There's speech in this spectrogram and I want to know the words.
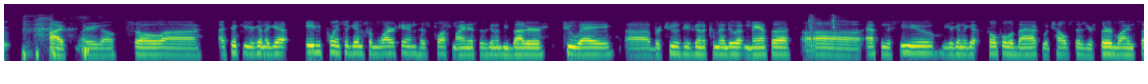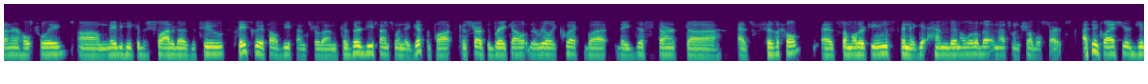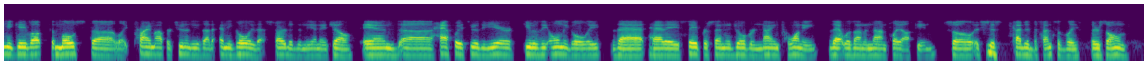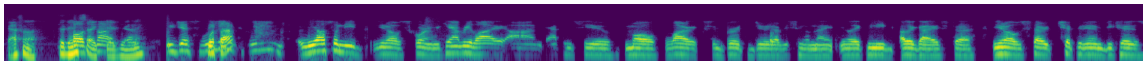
five. There you go. So uh, I think you're going to get 80 points again from Larkin. His plus minus is going to be better. Two way. Uh, Bertuzzi's going to come into it. Mantha. Uh, Athanasiou. You're going to get Filppula back, which helps as your third line center, hopefully. Um, maybe he could be slotted as the two. Basically, it's all defense for them because their defense, when they get the puck, can start to break out. They're really quick, but they just aren't. Uh, as physical as some other teams and they get hemmed in a little bit and that's when trouble starts. I think last year Jimmy gave up the most uh, like prime opportunities out of any goalie that started in the NHL and uh, halfway through the year he was the only goalie that had a save percentage over 920 that was on a non-playoff team. So it's just kind of defensively their zone. Definitely. Good Well, insight not- there, Johnny. We just we What's need, that? We, need, we also need you know scoring. We can't rely on Athanasiou, Mo, Larks, and Bert to do it every single night. You know, like we need other guys to you know start chipping in because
